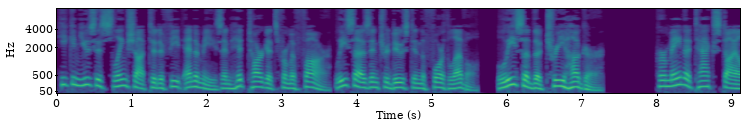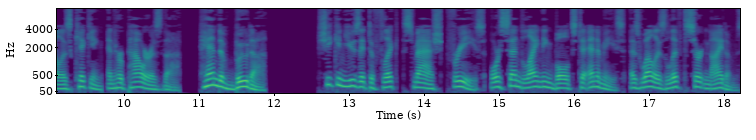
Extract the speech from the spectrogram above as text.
He can use his slingshot to defeat enemies and hit targets from afar. Lisa is introduced in the fourth level, Lisa the Tree Hugger. Her main attack style is kicking, and her power is the Hand of Buddha. She can use it to flick, smash, freeze, or send lightning bolts to enemies, as well as lift certain items.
